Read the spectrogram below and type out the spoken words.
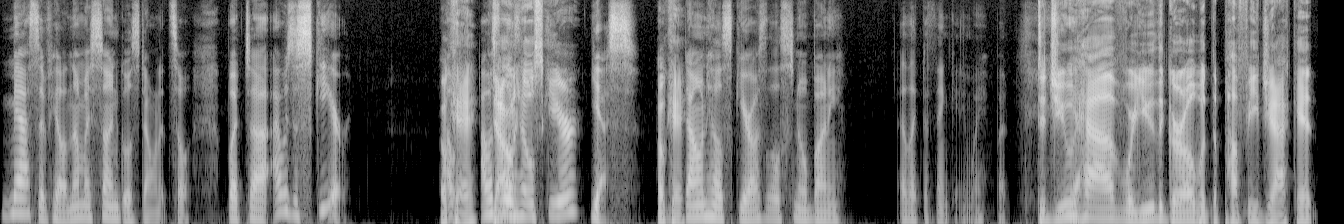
massive hill. Now my son goes down it, so. But uh, I was a skier. Okay. I was a little- Downhill skier? Yes, Okay. downhill skier. I was a little snow bunny. I like to think anyway. But Did you Yeah. have were you the girl with the puffy jacket?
